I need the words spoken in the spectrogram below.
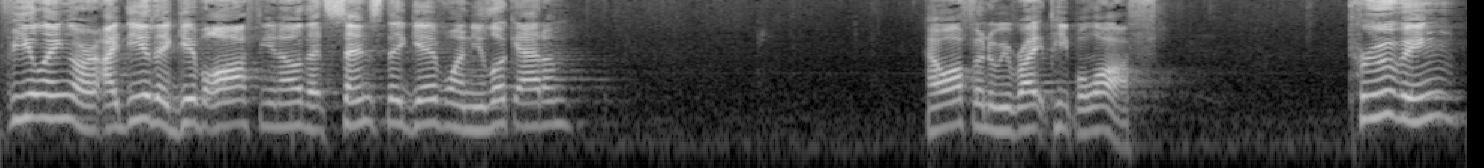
feeling or idea they give off, you know, that sense they give when you look at them? How often do we write people off? Proving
